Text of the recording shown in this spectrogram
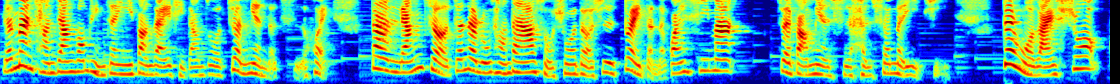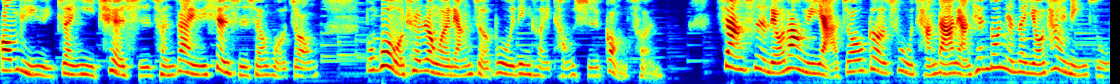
人们常将公平正义放在一起当做正面的词汇，但两者真的如同大家所说的是对等的关系吗？这方面是很深的议题。对我来说，公平与正义确实存在于现实生活中，不过我却认为两者不一定可以同时共存。”像是流浪于亚洲各处长达两千多年的犹太民族，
